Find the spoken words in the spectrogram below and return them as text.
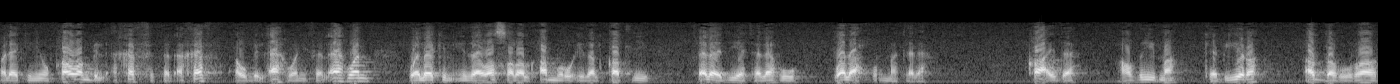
ولكن يقاوم بالأخف فالأخف أو بالأهون فالأهون. ولكن إذا وصل الأمر إلى القتل فلا دية له ولا حرمة له. قاعدة عظيمة كبيرة الضرورات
